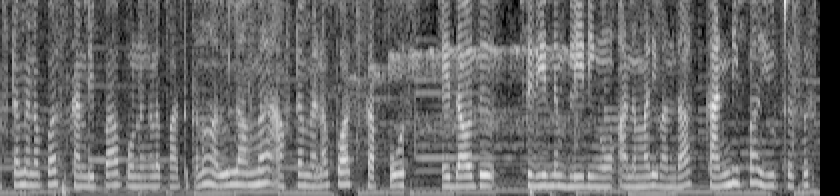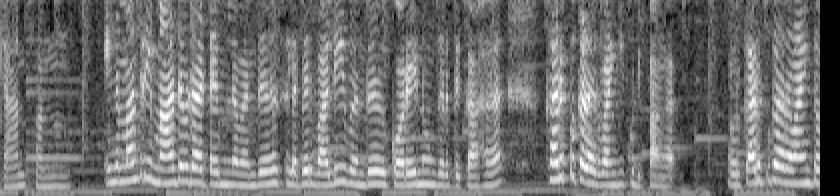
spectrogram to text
ஆஃப்டர் மெனோபாஸ் கண்டிப்பாக பொண்ணுங்களை பார்த்துக்கணும் அதுவும் இல்லாமல் ஆஃப்டர் மெனோபாஸ் சப்போஸ் ஏதாவது திடீர்னு ப்ளீடிங்கோ அந்த மாதிரி வந்தால் கண்டிப்பாக யூட்ரஸை ஸ்கேன் பண்ணணும். இந்த மாதிரி மாதவிடா டைமில் வந்து சில பேர் வலி வந்து குறையணுங்கிறதுக்காக கருப்பு கலர் வாங்கி குடிப்பாங்க. ஒரு கருப்பு கலரை வாங்கிட்டு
